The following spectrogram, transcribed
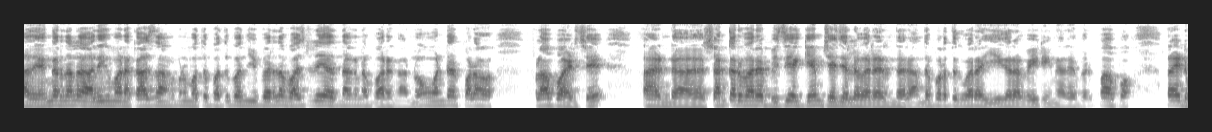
அது எங்கே இருந்தாலும் அதிகமான காசு தான் அங்கே மொத்தம் பத்து பதினஞ்சு பேர் தான் ஃபஸ்ட் டே இருந்தாங்கன்னா பாருங்கள் நோ வண்டர் படம் ஃப்ளாப் ஆகிடுச்சு அண்ட் uh, சங்கர் வேறு பிஸியாக கேம் சேஞ்சரில் வேறு இருந்தார். அந்த படத்துக்கு வேறு ஈகராக வெயிட்டிங் நிறைய பேர் பார்ப்போம். ரைட்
